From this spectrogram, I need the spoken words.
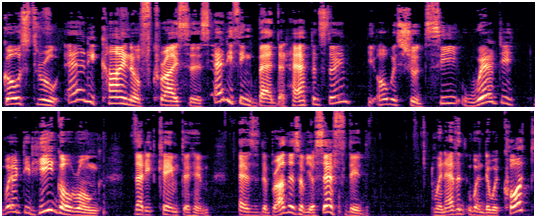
goes through any kind of crisis, anything bad that happens to him, he always should see where did where did he go wrong that it came to him, as the brothers of Yosef did. Whenever when they were caught,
